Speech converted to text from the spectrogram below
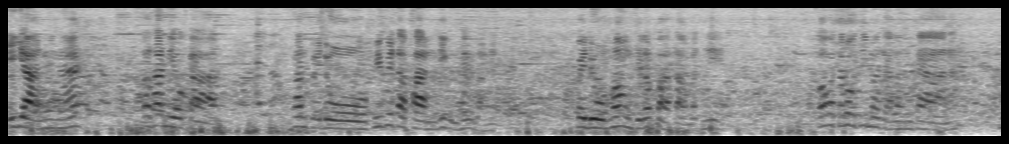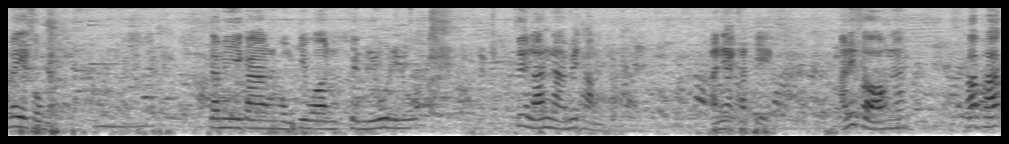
อีกอย่างหนึ่งนะ ถ้าท่านมีโอกาสท่านไปดูพิพิธภัณฑ์ที่กรุงเทพหลังเนี้ไปดูห้องศิลปะต่างประเทศเพราะวัตถุรูปที่มาจากลังกานะไม่ใช่ทรงแบบนี้จะมีการห่มจีวรเป็นริ้วๆซึ่งร้านนาไม่ทำอันนี้ชัดเจน อันที่สองนะพระพัก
